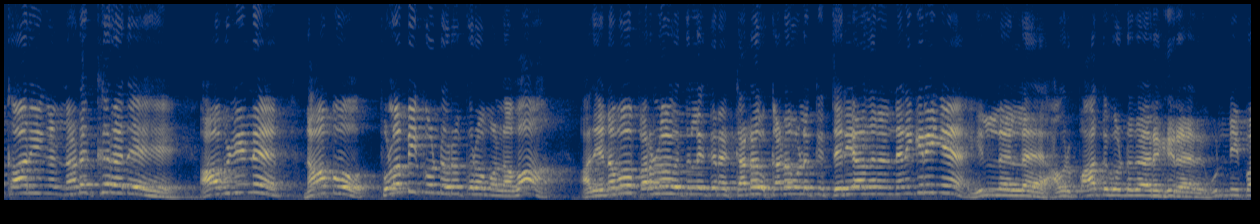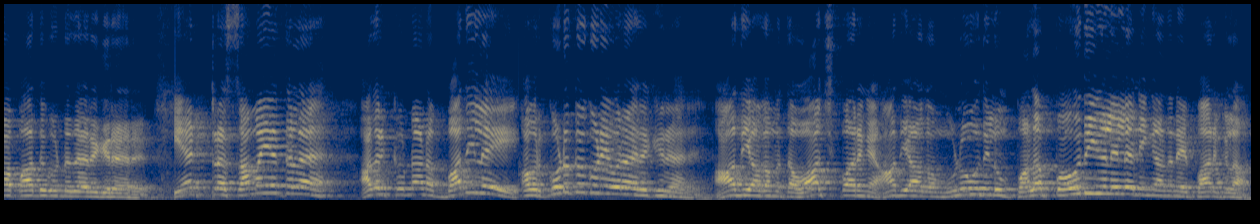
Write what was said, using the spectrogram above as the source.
காரியங்கள் நடக்கிறது அப்படின்னு நாம புலம்பிக் கொண்டு இருக்கிறோம் அல்லவா? அது என்னவோ பரலோகத்தில் இருக்கிற கடவுள் கடவுளுக்கு தெரியாதுன்னு நினைக்கிறீங்க? இல்ல இல்ல. அவர் பார்த்து கொண்டு தான் இருக்கிறாரு. உன்னிப்பா பார்த்து கொண்டு தான் இருக்கிறாரு. ஏற்ற சமயத்துல அதற்கு உண்டான பதிலை அவர் கொடுக்கக்கூடியவராக இருக்கிறாரு. ஆதி ஆகமத்தை வாட்ச் பாருங்க. ஆதி ஆகம் முழுவதிலும் பல பகுதிகளில் நீங்க அதனை பார்க்கலாம்.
